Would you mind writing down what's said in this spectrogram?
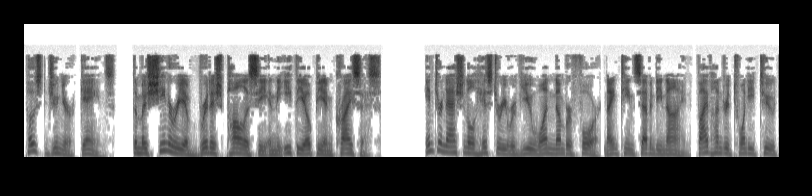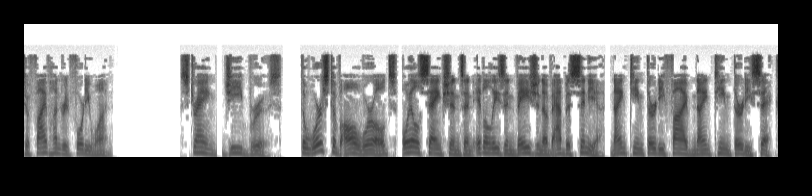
Post Jr., Gaines. The Machinery of British Policy in the Ethiopian Crisis. International History Review 1 No. 4 1979, 522–541. Strang, G. Bruce. The Worst of All Worlds, Oil Sanctions and Italy's Invasion of Abyssinia, 1935–1936.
